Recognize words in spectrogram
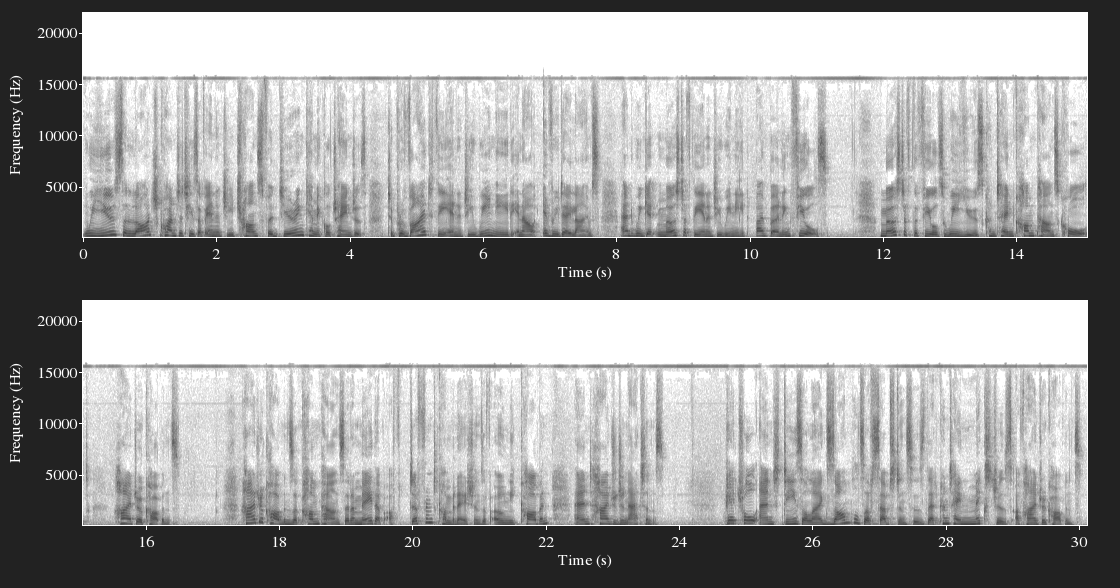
We use the large quantities of energy transferred during chemical changes to provide the energy we need in our everyday lives, and we get most of the energy we need by burning fuels. Most of the fuels we use contain compounds called hydrocarbons. Hydrocarbons are compounds that are made up of different combinations of only carbon and hydrogen atoms. Petrol and diesel are examples of substances that contain mixtures of hydrocarbons.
